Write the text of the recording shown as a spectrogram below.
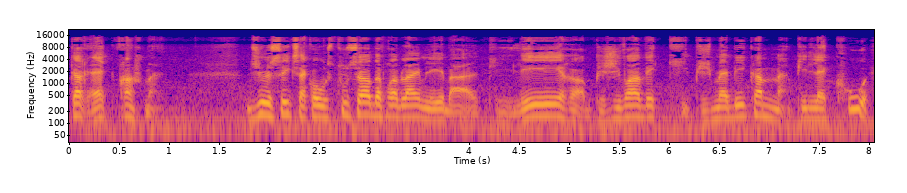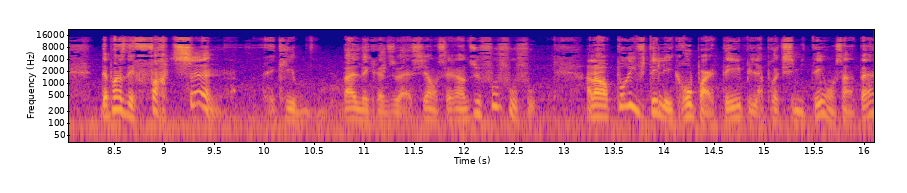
Correct, franchement. Dieu sait que ça cause toutes sortes de problèmes, les balles, puis les robes, puis j'y vais avec qui, puis je m'habille comment, puis le coût, dépense des fortunes avec les balles de graduation. C'est rendu fou, fou, fou. Alors, pour éviter les gros parties, puis la proximité, on s'entend,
